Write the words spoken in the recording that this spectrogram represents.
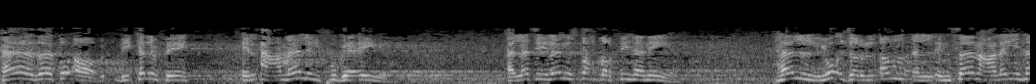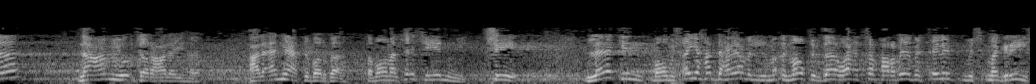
هذا آه بيتكلم في إيه؟ الأعمال الفجائية التي لا يستحضر فيها نية. هل يؤجر الامر الإنسان عليها؟ نعم يؤجر عليها. على أنهي اعتبار بقى؟ طب هو ما لحقش ينوي. شيء. لكن ما هو مش أي حد هيعمل الموقف ده. واحد شاف عربية بتقلب مش مجريش.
